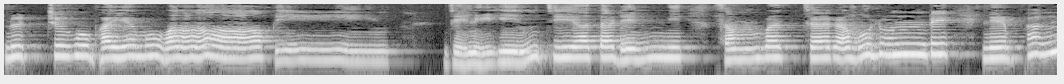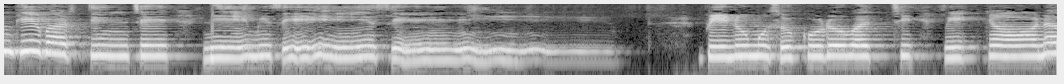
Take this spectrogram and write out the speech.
మృత్యువు భయము వాపి. జనిగించి అతడెన్ని సంవత్సరములుండి నిర్భంగి వర్తించే నేమి చేసే వినుముసుకుడు వచ్చి విజ్ఞాన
